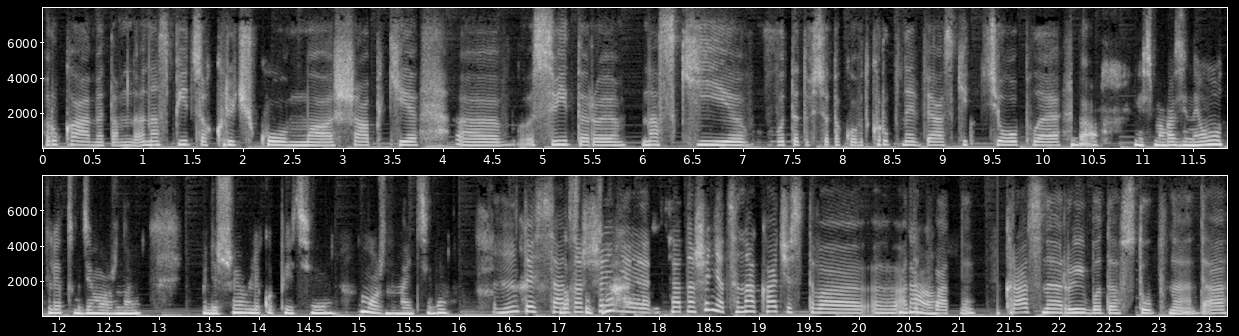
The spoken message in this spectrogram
руками, там на спицах, крючком, э, шапки, э, свитеры, носки, вот это все такое вот крупные вязки, теплое. Да, есть магазины Outlet, где можно подешевле купить. Можно найти, да. Угу, то есть соотношение, соотношение цена-качество э, адекватное. Да. Красная рыба доступная, да.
